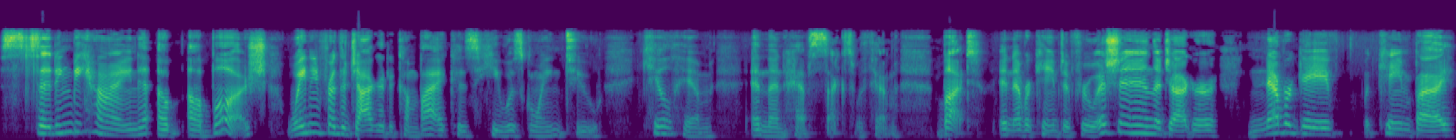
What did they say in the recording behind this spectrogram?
sitting behind a, a bush, waiting for the jogger to come by because he was going to kill him and then have sex with him. But it never came to fruition. The jogger never gave came by,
